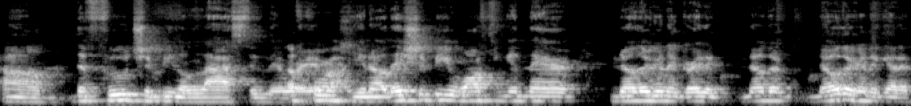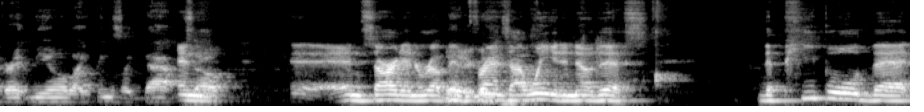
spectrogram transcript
um, the food should be the last thing they worry about. You know, they should be walking in there, know they're gonna great, know they're know they're gonna get a great meal, like things like that. And- so and sorry to interrupt, but friends, I want you to know this: the people that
